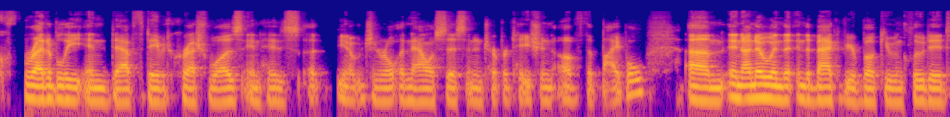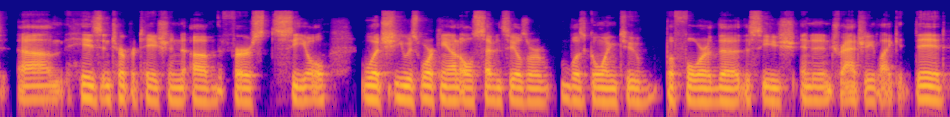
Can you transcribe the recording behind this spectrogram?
incredibly in depth David Koresh was in his uh, you know general analysis and interpretation of the Bible. Um, and I know in the in the back of your book you included um, his interpretation of the first seal, which he was working on all seven seals or was going to before the the siege ended in tragedy like it did.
